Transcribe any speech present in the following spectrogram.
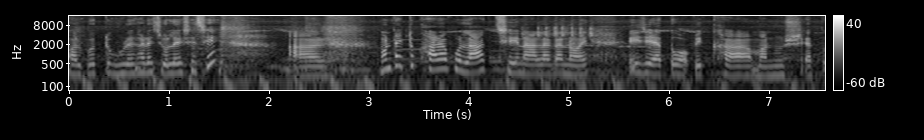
অল্প একটু ঘুরে ঘাড়ে চলে এসেছি। আর মনটা একটু খারাপও লাগছে, না লাগা নয়। এই যে এত অপেক্ষা, মানুষ এত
